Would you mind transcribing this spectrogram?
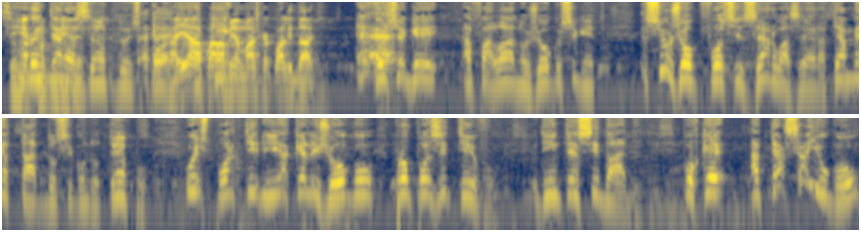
Sim, Agora, o interessante né? do esporte. Aí é a é palavrinha que... mágica qualidade. É, eu cheguei a falar no jogo o seguinte: se o jogo fosse 0 a 0 até a metade do segundo tempo, o esporte teria aquele jogo propositivo, de intensidade. Porque até sair o gol,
